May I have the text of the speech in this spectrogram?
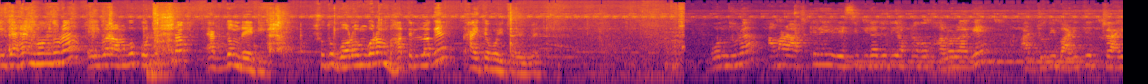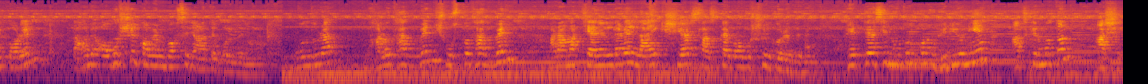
এই দেখেন বন্ধুরা, এইবার আমাকে কচুর শাক একদম রেডি শুধু গরম গরম ভাতের লগে খাইতে বইতে হইবে। বন্ধুরা, আমার আজকের এই রেসিপিটা যদি আপনাকে ভালো লাগে আর যদি বাড়িতে ট্রাই করেন, তাহলে অবশ্যই কমেন্ট বক্সে জানাতে বলবেন না। বন্ধুরা, ভালো থাকবেন, সুস্থ থাকবেন আর আমার চ্যানেলটারে লাইক শেয়ার সাবস্ক্রাইব অবশ্যই করে দেবেন। ফেরতে আসি নতুন কোনো ভিডিও নিয়ে। আজকের মতন আসি।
